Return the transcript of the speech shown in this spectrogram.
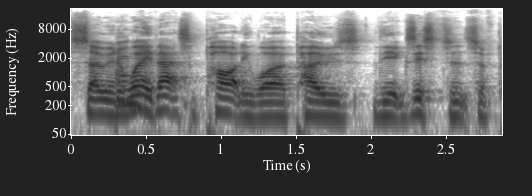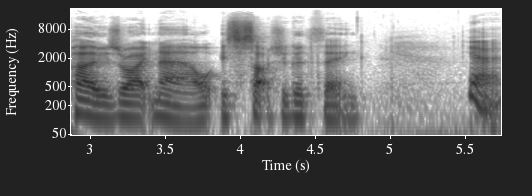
So in and a way, that's partly why Pose, the existence of Pose right now, is such a good thing. Yeah.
